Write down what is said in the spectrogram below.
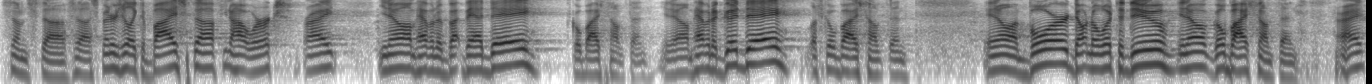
some stuff? Uh, spenders, you like to buy stuff. You know how it works, right? You know, I'm having a b- bad day, go buy something. You know, I'm having a good day, let's go buy something. You know, I'm bored, don't know what to do, you know, go buy something. All right?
